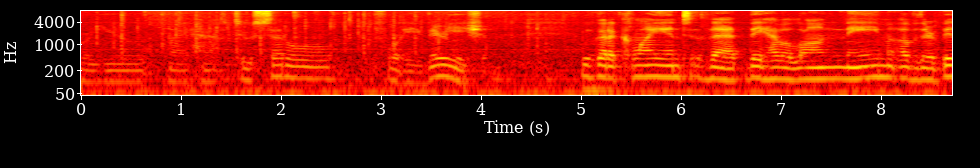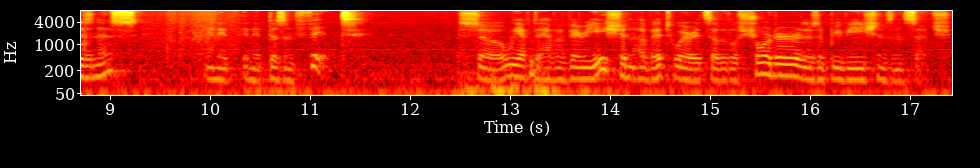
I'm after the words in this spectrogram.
or you might have to settle for a variation. We've got a client that they have a long name of their business and it, and it doesn't fit. So we have to have a variation of it where it's a little shorter, there's abbreviations and such.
